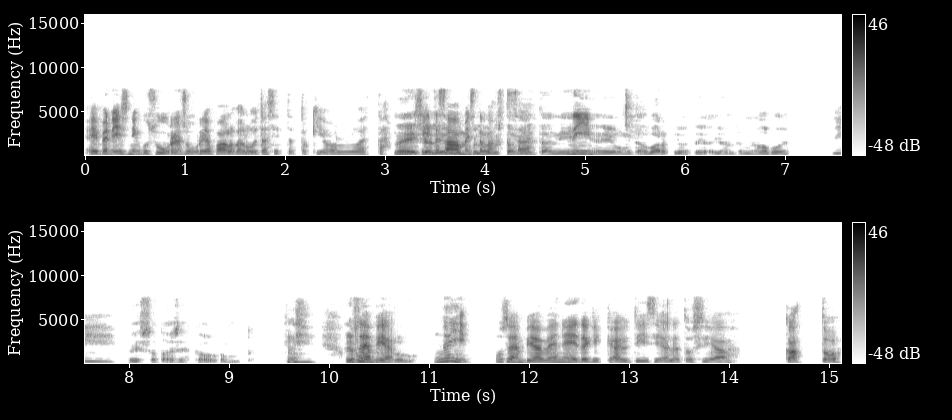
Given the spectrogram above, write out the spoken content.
Eipä niissä niinku suuren suuria palveluita sitten toki ollut, että no ei, siitä saa mistä maksaa. Mitään, niin, niin. Ei ollut mitään vartioita ja ihan tämmöinen avoin niin. vessa taisi ehkä olla, mutta niin. useampia, niin, useampia veneitäkin käytiin siellä tosiaan kattoa,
